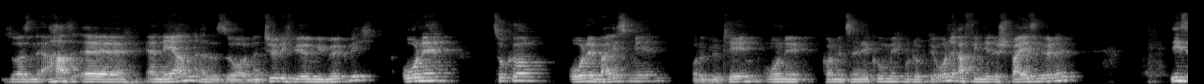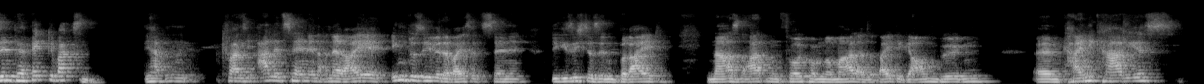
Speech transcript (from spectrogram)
sowas in der Art äh, ernähren, also so natürlich wie irgendwie möglich, ohne Zucker, ohne Weißmehl oder Gluten, ohne konventionelle Kuhmilchprodukte, ohne raffinierte Speiseöle, die sind perfekt gewachsen. Die hatten quasi alle Zähne in einer Reihe, inklusive der Weisheitszähne. Die Gesichter sind breit, Nasenatmung vollkommen normal, also weite Gaumenbögen, ähm, keine Karies,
